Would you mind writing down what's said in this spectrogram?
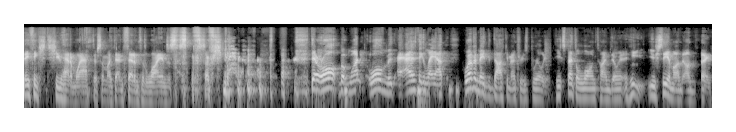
they think she, she had him whacked or something like that and fed him to the lions or some, some shit. They're all, but one, all of them, as they lay out, whoever made the documentary is brilliant. He spent a long time doing it, and he, you see him on on the thing,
